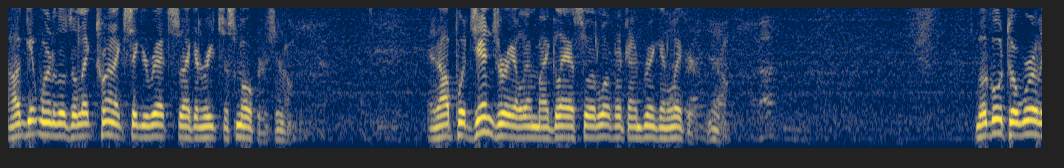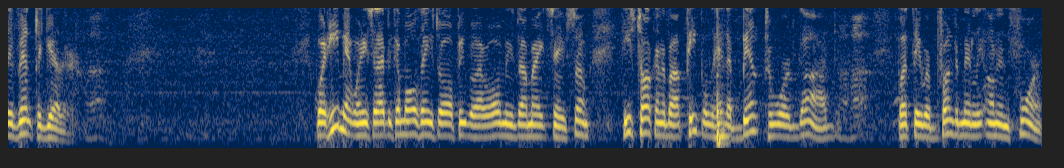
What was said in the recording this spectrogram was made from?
I'll get one of those electronic cigarettes so I can reach the smokers, you know. And I'll put ginger ale in my glass so it'll look like I'm drinking liquor, you know. We'll go to a world event together. What he meant when he said, I become all things to all people, by all means I might save some, he's talking about people that had a bent toward God, Uh-huh. but they were fundamentally uninformed.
